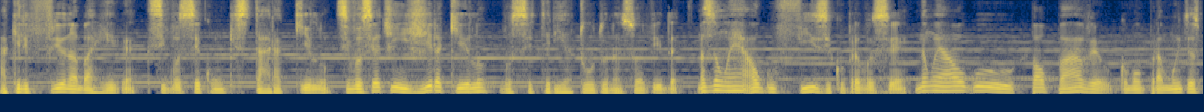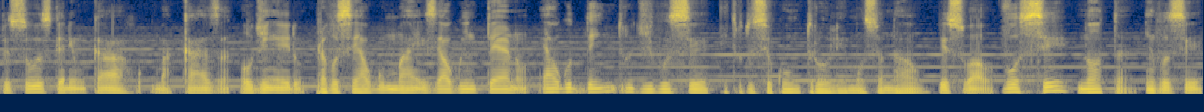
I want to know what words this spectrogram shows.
aquele frio na barriga. Se você conquistar aquilo, se você atingir aquilo, você teria tudo na sua vida. Mas não é algo físico para você, não é algo palpável como para muitas pessoas querem um carro, uma casa ou dinheiro. Para você é algo mais, é algo interno, é algo dentro de você, dentro do seu controle emocional pessoal. Você nota em você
